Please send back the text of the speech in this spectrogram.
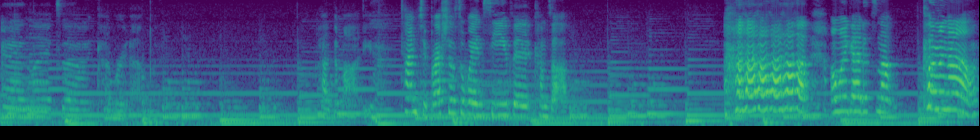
And let's uh, cover it up. Hide the body. Time to brush this away and see if it comes off. oh my god, it's not coming off.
